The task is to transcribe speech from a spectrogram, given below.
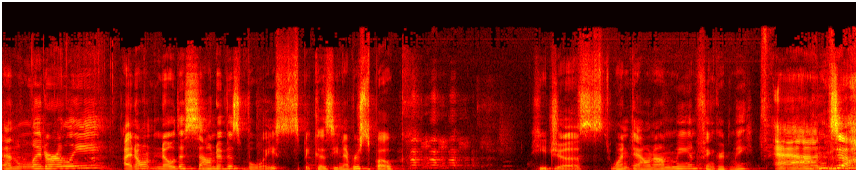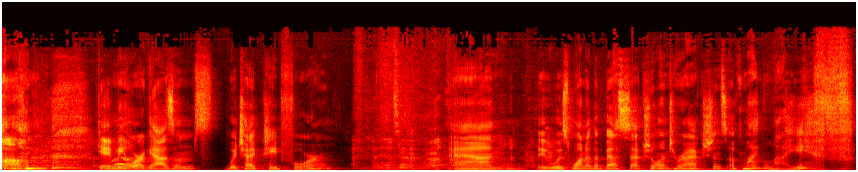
And literally, I don't know the sound of his voice because he never spoke. He just went down on me and fingered me. And. Um, gave me orgasms, which I paid for. And it was one of the best sexual interactions of my life.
